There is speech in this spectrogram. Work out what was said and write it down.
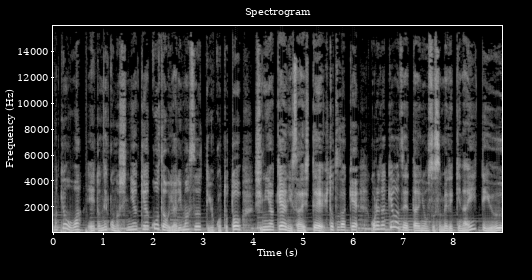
まあ、今日は、えーと、猫のシニアケア講座をやりますっていうこととシニアケアに際して一つだけこれだけは絶対におすすめできないっていう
